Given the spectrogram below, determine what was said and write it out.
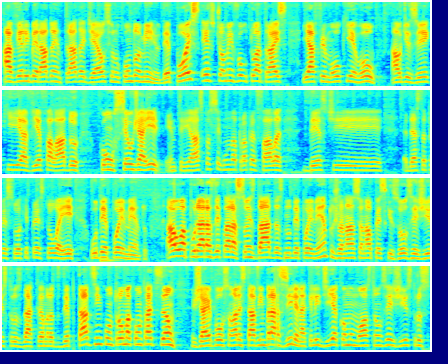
havia liberado a entrada de Elcio no condomínio. Depois, este homem voltou atrás e afirmou que errou ao dizer que havia falado com o seu Jair, entre aspas, segundo a própria fala deste desta pessoa que prestou aí o depoimento. Ao apurar as declarações dadas no depoimento, o Jornal Nacional pesquisou os registros da Câmara dos Deputados e encontrou uma contradição. Jair Bolsonaro estava em Brasília naquele dia, como mostram os registros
